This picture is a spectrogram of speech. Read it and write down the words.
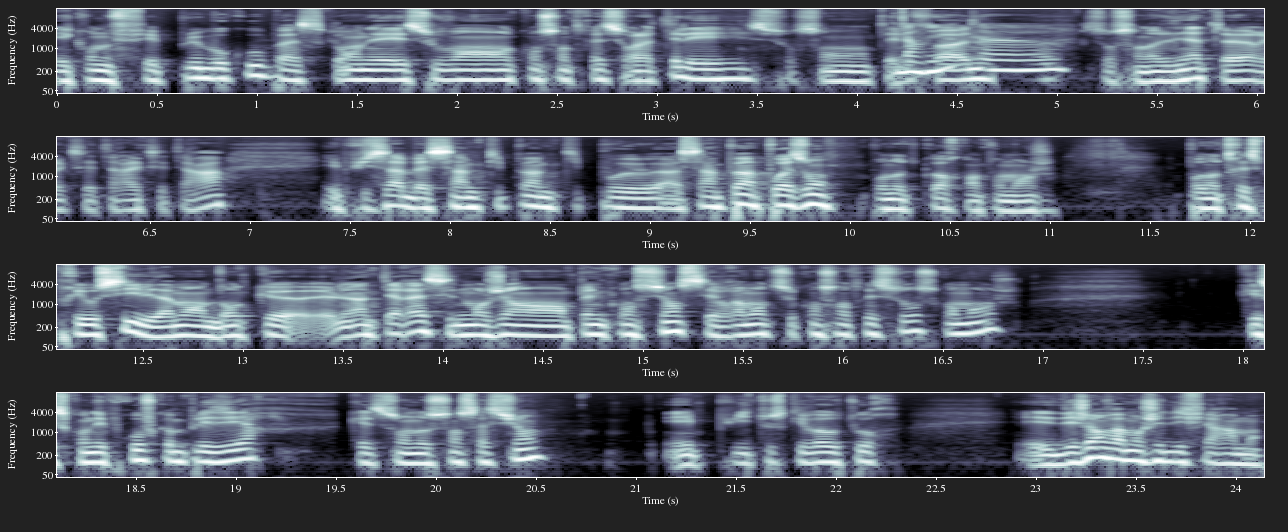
et qu'on ne fait plus beaucoup parce qu'on est souvent concentré sur la télé, sur son téléphone, sur son ordinateur, etc., etc. Et puis ça, ben, c'est un petit peu, un petit peu, c'est un peu un poison pour notre corps quand on mange, pour notre esprit aussi évidemment. Donc euh, l'intérêt, c'est de manger en pleine conscience, c'est vraiment de se concentrer sur ce qu'on mange, qu'est-ce qu'on éprouve comme plaisir, quelles sont nos sensations, et puis tout ce qui va autour. Et déjà, on va manger différemment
